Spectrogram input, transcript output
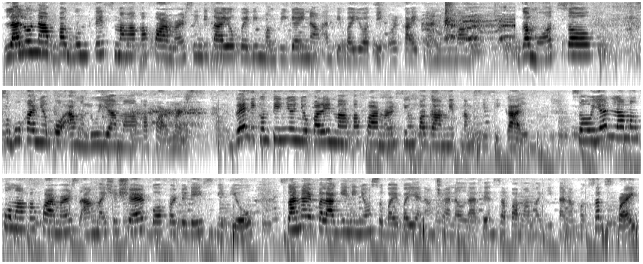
Lalo na pagbuntis mga ka-farmers, hindi tayo pwedeng magbigay ng antibiotic or kahit na anong gamot. So, subukan nyo po ang luya mga ka-farmers. Then, i-continue nyo pa rin mga ka-farmers yung paggamit ng sisikal. So, yan lamang po mga ka-farmers ang may share ko for today's video. Sana ay palagi ninyong subaybayan ang channel natin sa pamamagitan ng pag-subscribe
